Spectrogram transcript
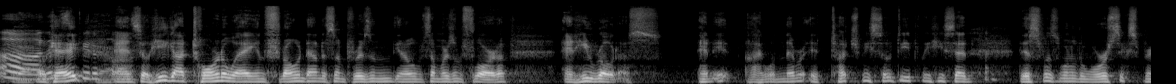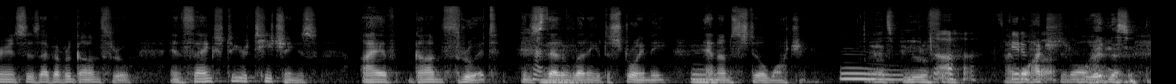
Oh, that's okay, and so he got torn away and thrown down to some prison, you know, somewhere in Florida, and he wrote us. And it, I will never. It touched me so deeply. He said, "This was one of the worst experiences I've ever gone through, and thanks to your teachings, I have gone through it instead of letting it destroy me, and I'm still watching." that's beautiful It's I watched it all Witness happen. it.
